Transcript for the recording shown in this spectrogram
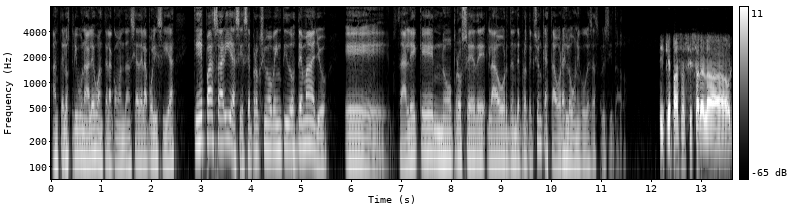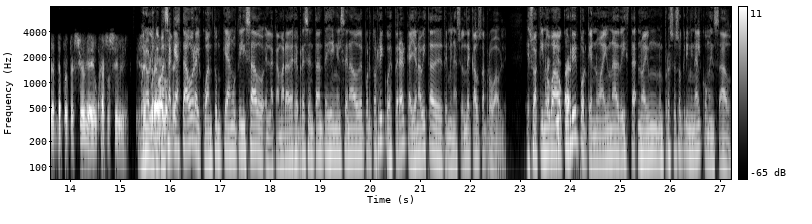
ante los tribunales o ante la comandancia de la policía. ¿Qué pasaría si ese próximo 22 de mayo eh, sale que no procede la orden de protección, que hasta ahora es lo único que se ha solicitado? ¿Y qué pasa si sale la orden de protección y hay un caso civil? Bueno, lo que pasa los que hasta ahora el quantum que han utilizado en la Cámara de Representantes y en el Senado de Puerto Rico es esperar que haya una vista de determinación de causa probable. Eso aquí no va a Aquí- ocurrir porque no hay una vista, no hay un, un proceso criminal comenzado.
